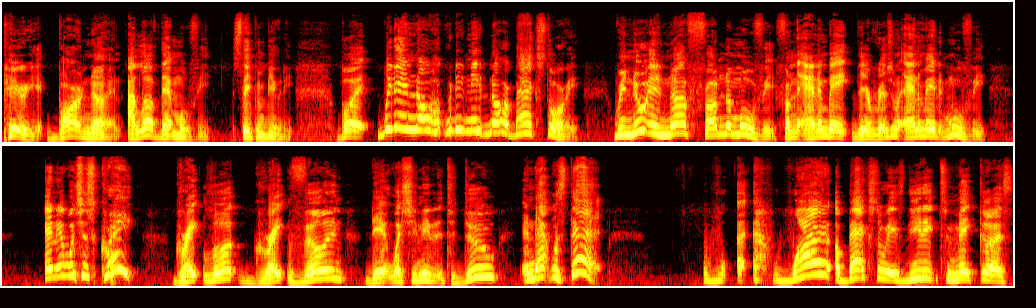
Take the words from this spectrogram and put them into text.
Period, bar none. I love that movie, Sleeping Beauty, but we didn't know we didn't need to know her backstory. We knew enough from the movie, from the animate the original animated movie, and it was just great. Great look, great villain, did what she needed to do, and that was that uh, why a backstory is needed to make us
